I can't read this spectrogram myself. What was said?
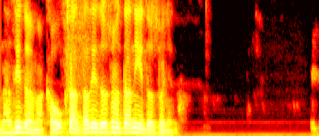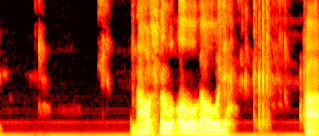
na zidovima kao ukras, da li je dozvoljeno, da nije dozvoljeno. Na osnovu ovoga ovdje. Pa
